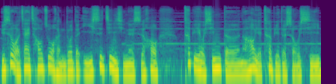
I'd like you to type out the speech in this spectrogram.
于是我在操作很多的仪式进行的时候，特别有心得，然后也特别的熟悉。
